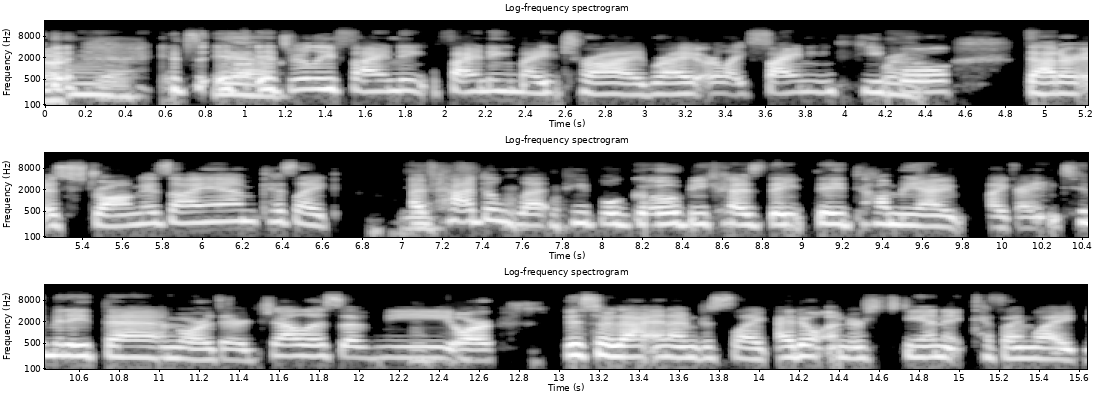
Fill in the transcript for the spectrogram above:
Mm, it's it's Yeah. it's really finding finding my tribe, right? Or like finding people that are as strong as I am cuz like I've had to let people go because they they tell me I like I intimidate them or they're jealous of me Mhm. or this or that and I'm just like I don't understand it cuz I'm like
